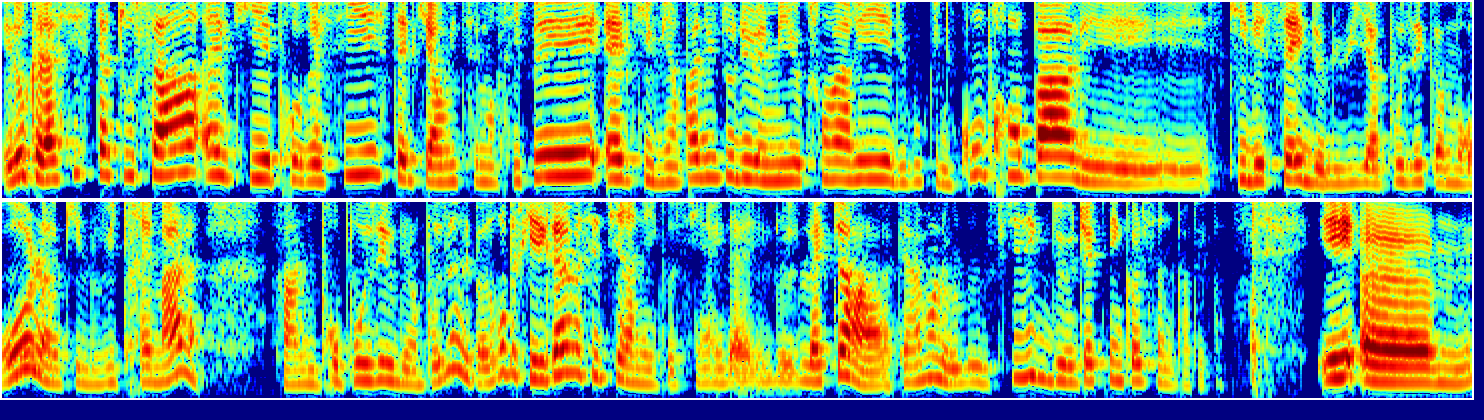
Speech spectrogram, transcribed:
Et donc elle assiste à tout ça, elle qui est progressiste, elle qui a envie de s'émanciper, elle qui vient pas du tout du même milieu que son mari, et du coup qui ne comprend pas ce qu'il essaye de lui imposer comme rôle, hein, qu'il vit très mal enfin lui proposer ou lui imposer, on n'est pas trop, parce qu'il est quand même assez tyrannique aussi. Hein. L'acteur a carrément le, physique de Jack Nicholson pratiquement. Et, euh,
